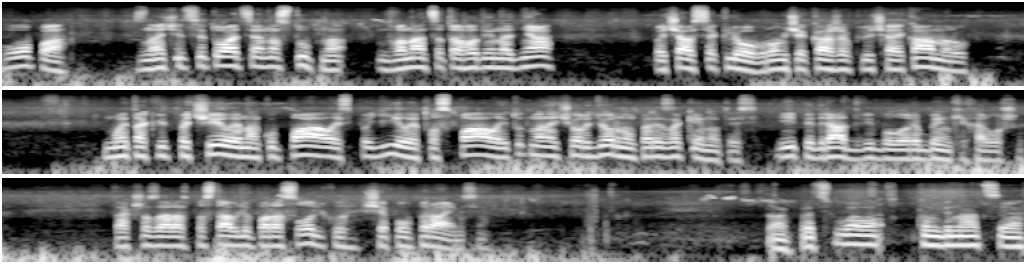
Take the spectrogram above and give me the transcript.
Опа. Значить ситуація наступна. 12 година дня. Почався кльов. Ромчик каже, включай камеру. Ми так відпочили, накупались, поїли, поспали. І тут мене чорт дьорнув перезакинутись. І підряд дві було рибинки хороших. Так що зараз поставлю парасольку, ще поупираємося. Так, працювала комбінація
